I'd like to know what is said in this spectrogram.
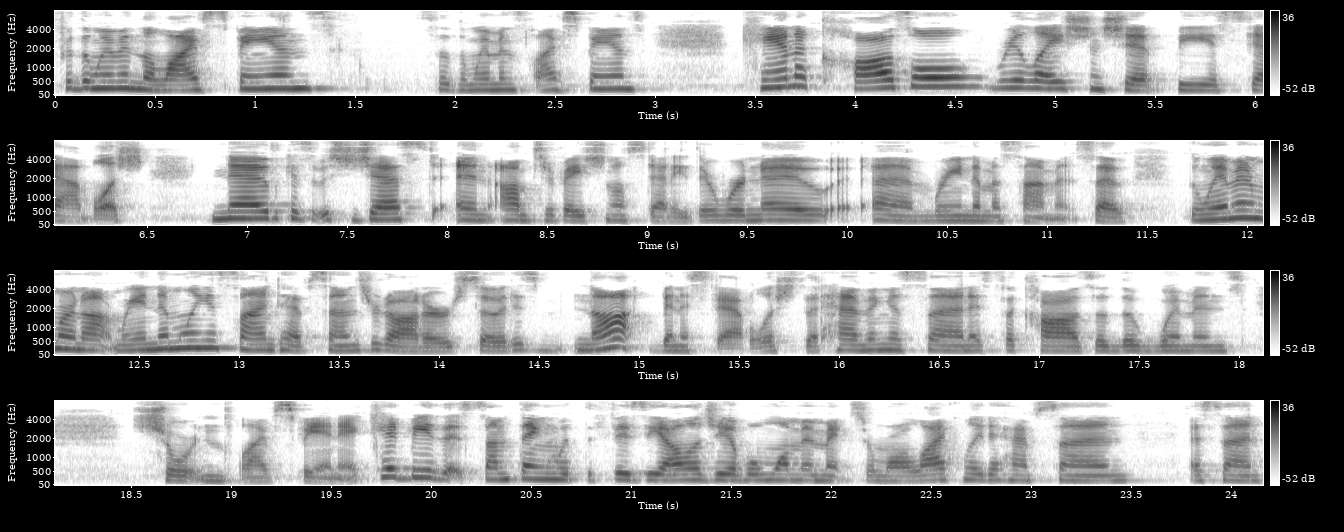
for the women, the lifespans, so the women's lifespans. Can a causal relationship be established? No, because it was just an observational study. There were no um, random assignments. So the women were not randomly assigned to have sons or daughters, so it has not been established that having a son is the cause of the women's shortened lifespan. It could be that something with the physiology of a woman makes her more likely to have son, a son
